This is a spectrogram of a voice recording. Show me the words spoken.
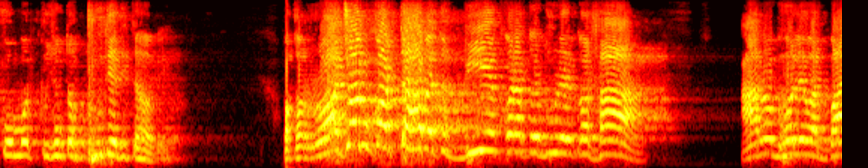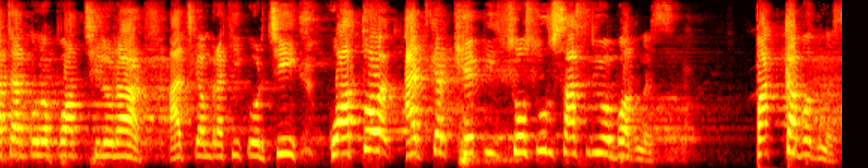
কোমর পর্যন্ত পুঁতে দিতে হবে। ওকে রজন করতে হবে, তো বিয়ে করা তো দূরের কথা। আরও হলে বাঁচার কোনো পথ ছিল না। আজকে আমরা কি করছি? কত আজকাল খেপি শ্বশুর শাশুড়িও বদমাস, পাক্কা বদমাস।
